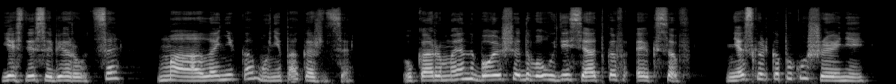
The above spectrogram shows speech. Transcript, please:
Если соберутся, мало никому не покажется. У Кармен больше двух десятков эксов, несколько покушений.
